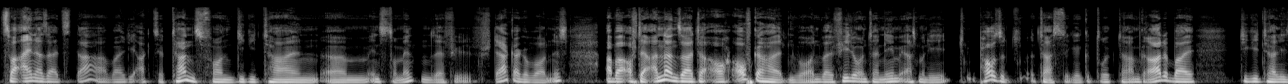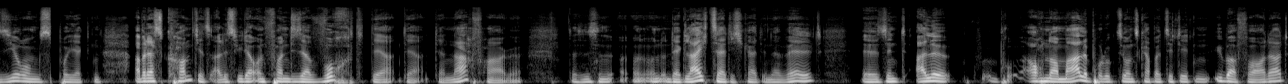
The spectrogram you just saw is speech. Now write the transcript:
zwar einerseits da, weil die Akzeptanz von digitalen ähm, Instrumenten sehr viel stärker geworden ist, aber auf der anderen Seite auch aufgehalten worden, weil viele Unternehmen erstmal die Pause-Taste gedrückt haben, gerade bei Digitalisierungsprojekten. Aber das kommt jetzt alles wieder und von dieser Wucht der, der, der Nachfrage, das ist ein, und, und der Gleichzeitigkeit in der Welt, äh, sind alle auch normale Produktionskapazitäten überfordert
